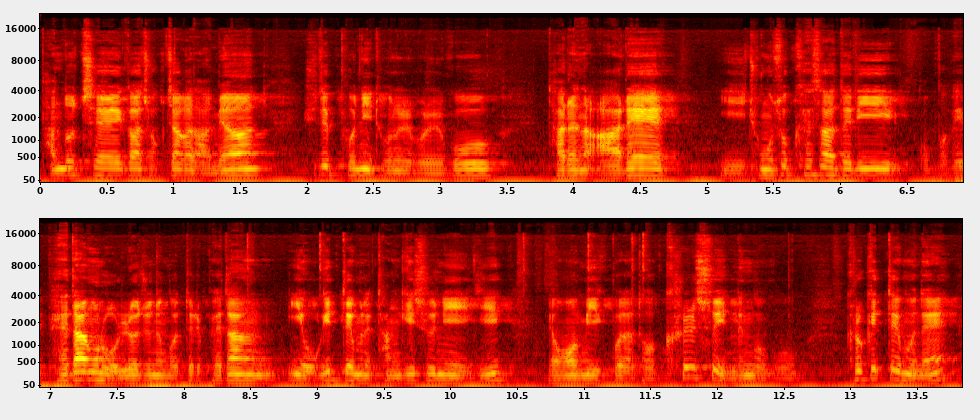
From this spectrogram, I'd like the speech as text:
반도체가 적자가 나면 휴대폰이 돈을 벌고 다른 아래 이 종속 회사들이 뭐 배- 배당으로 올려주는 것들이 배당이 오기 때문에 당기 순이익이 영업이익보다 더 클 수 있는 거고 그렇기 때문에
